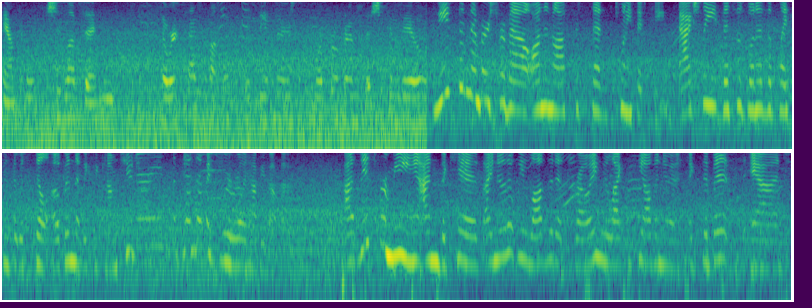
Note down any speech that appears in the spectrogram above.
camp and she loved it. And so we're excited about this to see if there's more programs that she can do. We've been members for about on and off since 2015. Actually, this was one of the places that was still open that we could come to during the pandemic, so we were really happy about that at least for me and the kids, I know that we love that it's growing. We like to see all the new exhibits and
